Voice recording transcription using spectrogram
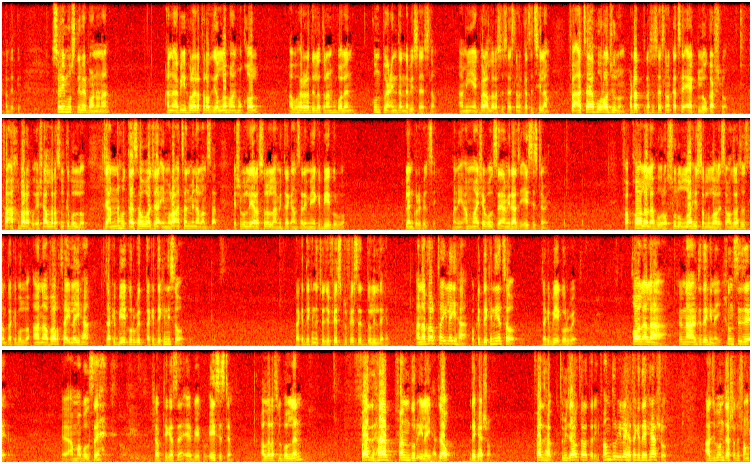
আপনাদেরকে। সহি মুসলিমের বর্ণনা, আন আবি হরারাত রাজিয়াল্লাহ আনহু কল আবু হর হরারদুল্লাহ তালাহু বলেন, কুন্তু আইন্দার নবী সাহা ইসলাম আমি একবার আল্লাহ রাসুল সাহা ইসলামের কাছে ছিলাম। ফা আচাহু রজুলুন। হঠাৎ রাসুল সাহা ইসলামের কাছে এক লোক আসলো। ফা আখবারাহু এসে আল্লাহ রাসুলকে বলল যে, আন্নাহু তাজাউয়া যা ইমরা আচান মিনাল আনসার। এসে বলল, ইয়া রাসুল্লাহ আমি তো এক আনসারের মেয়েকে বিয়ে করব। প্ল্যান করে ফেলছি। মানে আম্মা এসে বলছে, আমি রাজি। এই সিস্টেমে। ফকল আলাহু রসুল্লাহ সাল্লাহ আলাইসলাম আল্লাহ রাসুলাম তাকে বলল আনাভার সাইলাইহা যাকে বিয়ে করবে, তাকে দেখে নিছো? তাকে দেখে নিয়েছো যে ফেস টু ফেসের দলিল দেখেন। আনাভার ইলাইহা? ওকে দেখে নিয়েছো যাকে বিয়ে করবে? কল আল্লাহ না, আমি তো দেখি নাই। শুনছি যে আম্মা বলছে, সব ঠিক আছে, এর বিয়ে করবে। এই সিস্টেম আল্লাহ রাসুল বললেন ফাদহাব ফানদুর ইলাইহা। যাও, দেখে আসো। ফাদহাব তুমি যাও তাড়াতাড়ি। ফান্দুর ইলাইহা তাকে দেখে আসো। আজীবন যার সাথে সংসার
